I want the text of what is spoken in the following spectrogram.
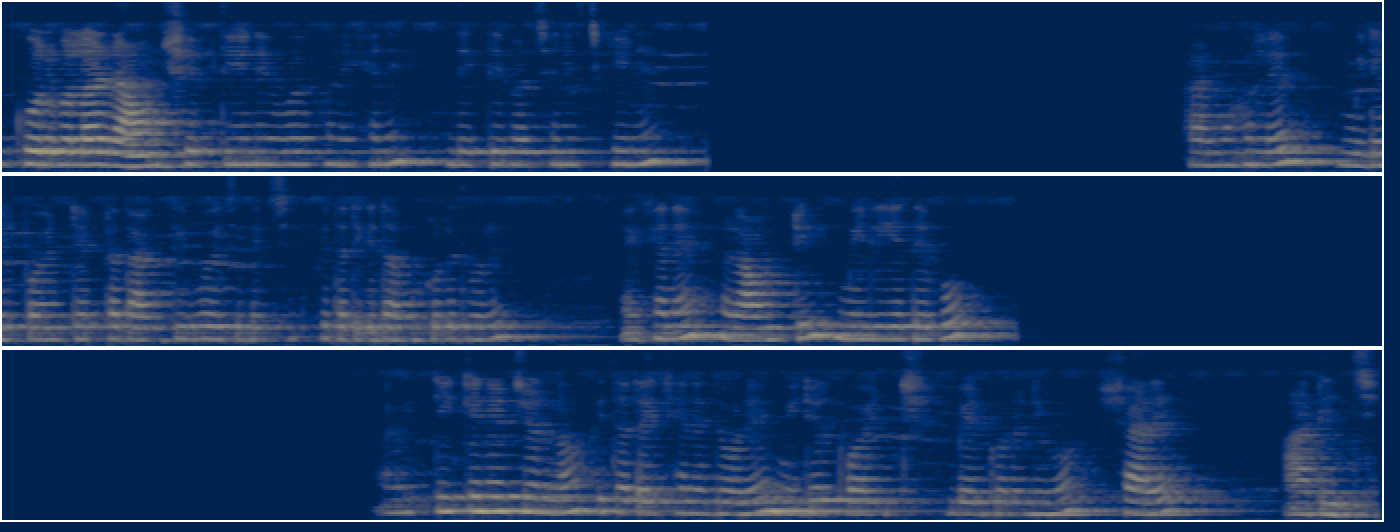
গোল গলার রাউন্ড শেপ দিয়ে নেব এখন এখানে, দেখতে পাচ্ছেন স্ক্রিনে। আর মহলের মিডল পয়েন্টে একটা দাগ দিব, এই যে দেখছেন, ফিতাটিকে ডাবল করে ধরে। এখানে রাউন্ডটি মিলিয়ে দেব। টিকেনের জন্য ফিতাটা এখানে ধরে মিডল পয়েন্ট বের করে নিব সাড়ে আট ইঞ্চি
